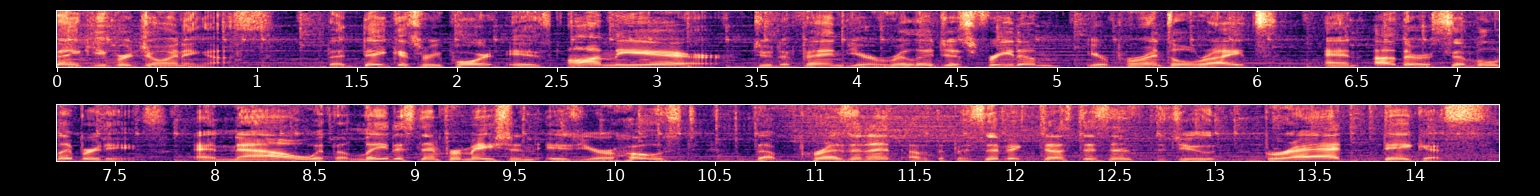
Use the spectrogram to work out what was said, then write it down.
Thank you for joining us. The Dacus Report is on the air to defend your religious freedom, your parental rights, and other civil liberties. And now, with the latest information, is your host, the president of the Pacific Justice Institute, Brad Dacus.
